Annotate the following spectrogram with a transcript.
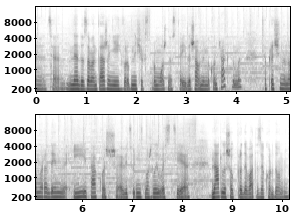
Е, це недозавантаження їх виробничих спроможностей державними контрактами. Це причина номер один, і також відсутність можливості надлишок продавати за кордон.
